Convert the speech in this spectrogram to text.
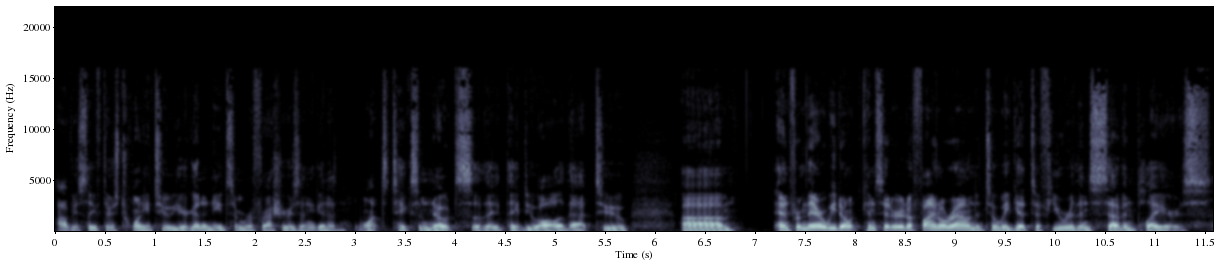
Obviously, if there's 22, you're going to need some refreshers and going to want to take some notes. So they, they do all of that too. Um, and from there, we don't consider it a final round until we get to fewer than seven players.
